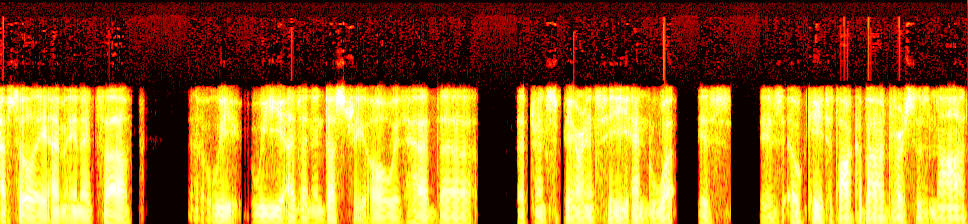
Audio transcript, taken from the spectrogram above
absolutely. I mean, it's uh, we we as an industry always had the the transparency and what is is okay to talk about versus not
